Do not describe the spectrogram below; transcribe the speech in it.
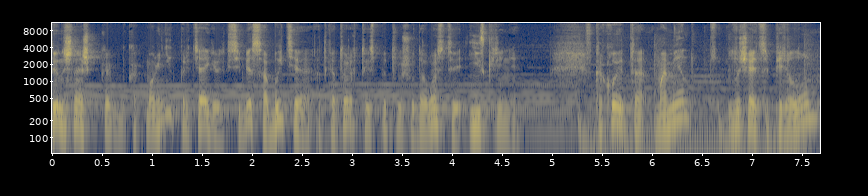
ты начинаешь как бы как магнит притягивать к себе события, от которых ты испытываешь удовольствие искренне. В какой-то момент случается перелом,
